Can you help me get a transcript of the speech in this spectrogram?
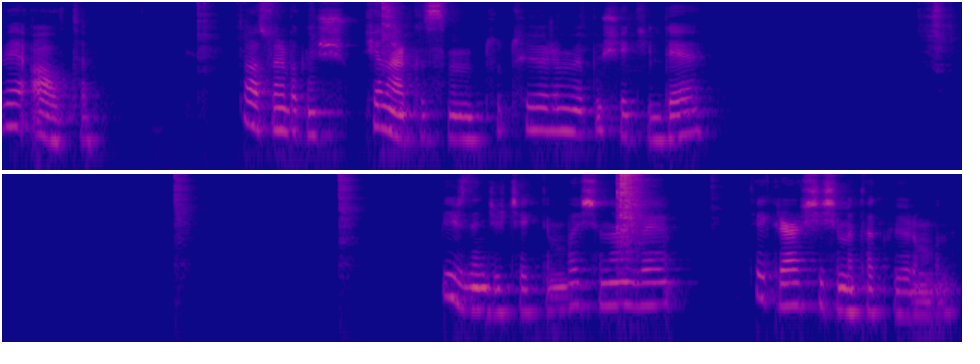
ve 6 daha sonra bakın şu kenar kısmını tutuyorum ve bu şekilde bir zincir çektim başına ve tekrar şişime takıyorum bunu.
